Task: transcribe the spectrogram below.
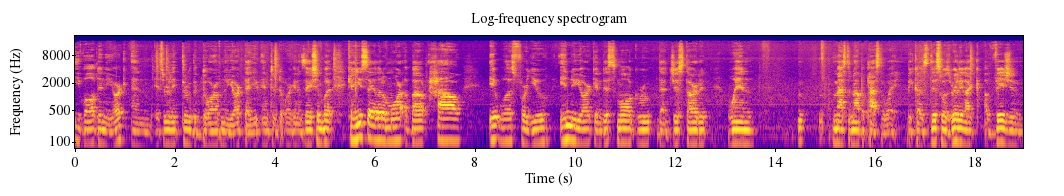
evolved in New York, and it's really through the door of New York that you entered the organization. But can you say a little more about how it was for you in New York in this small group that just started when Master Naba passed away? Because this was really like a vision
